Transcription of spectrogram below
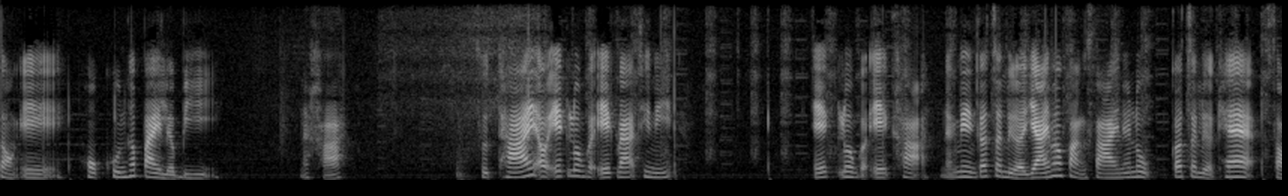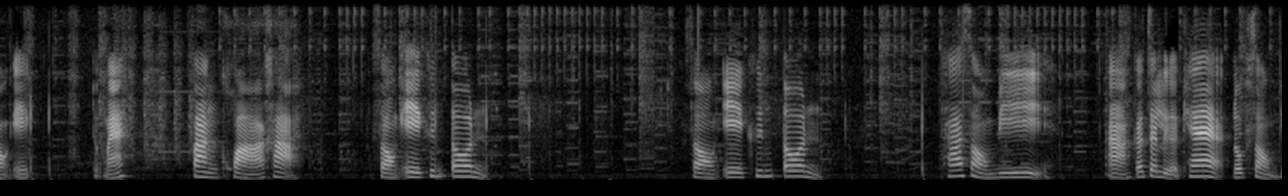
2a 6คูณเข้าไปเหลือ b นะคะ สุดท้ายเอา x รวมกับ x ละทีนี้ x รวมกับ x ค่ะ นักเรียนก็จะเหลือย้ายมาฝั่งซ้ายนะลูก ก็จะเหลือแค่ 2x ถูกไหมฝั่งขวาค่ะ 2a ขึ้นต้น 2a ขึ้นต้น ถ้า 2b อะ ก็จะเหลือแค่ลบ 2b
